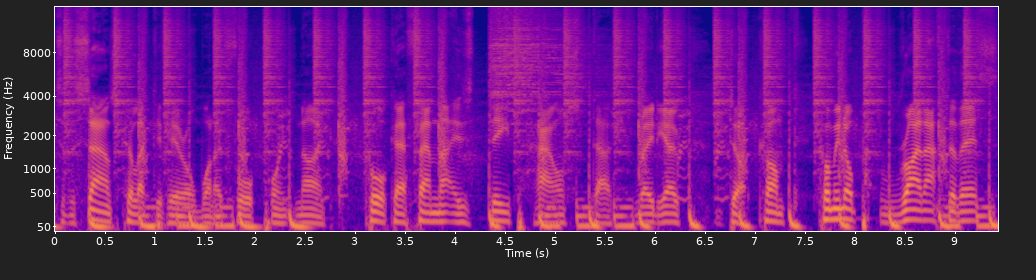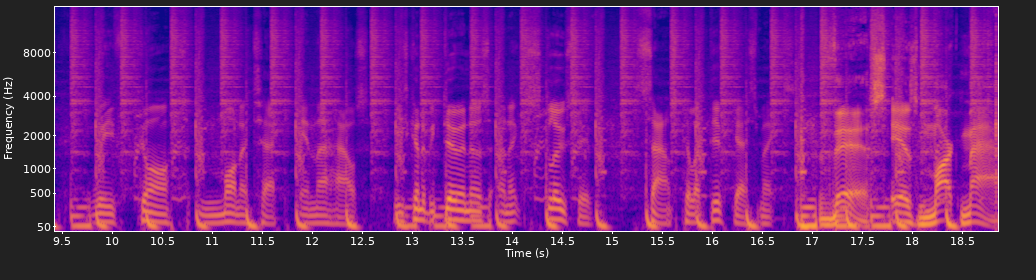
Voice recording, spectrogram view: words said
Listening to the Sounds Collective here on 104.9 Cork FM. That is deephouse-radio.com. Coming up right after this, we've got Monoteq in the house. He's going to be doing us an exclusive Sounds Collective guest mix. This is Mark Mac.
